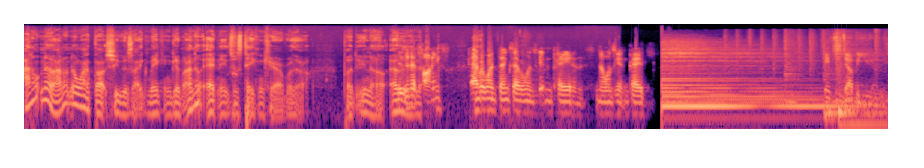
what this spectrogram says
I don't know. I don't know why I thought she was like making good. I know Etnies was taking care of her though. But, you know, isn't it funny? Everyone thinks everyone's getting paid and no one's getting paid. It's WCRP.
